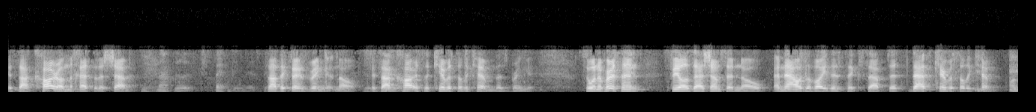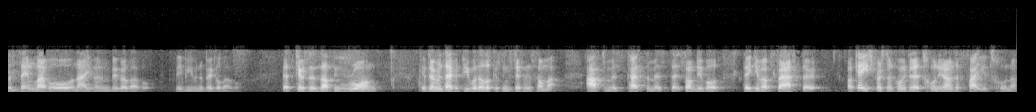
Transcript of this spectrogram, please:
It's akara on the chesed of Hashem. It's not the expecting it. It's not the expecting bringing it. No, it's akara. It's the kibbutz of the kim that's bringing it. So when a person feels that Hashem said no, and now his avoid is to accept it, that's kibbutz of the kim on the same level, or not even a bigger level, maybe even a bigger level. That's kibbutz. There's nothing wrong. You have different type of people that look at things differently. Some optimists, pessimists. Some people they give up faster. Okay, each person according to their tchuna. You don't have to fight your tchuna.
